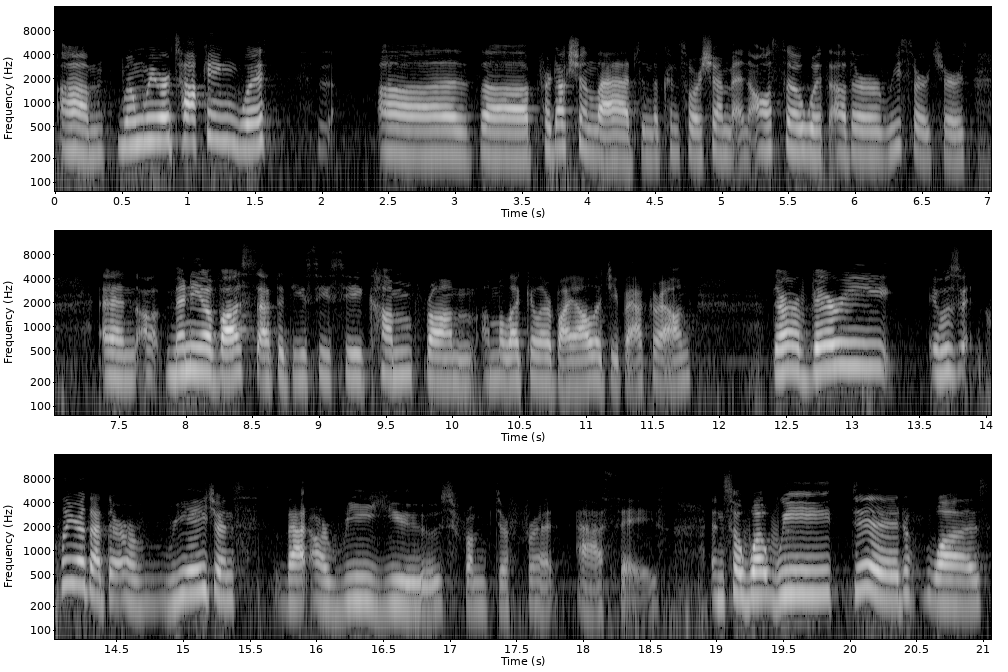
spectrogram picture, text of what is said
Um, when we were talking with uh, the production labs in the consortium and also with other researchers, and uh, many of us at the DCC come from a molecular biology background, there are very, it was clear that there are reagents that are reused from different assays. And so what we did was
